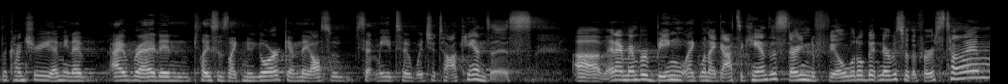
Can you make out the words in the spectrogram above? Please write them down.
the country, I mean, I've, I read in places like New York, and they also sent me to Wichita, Kansas. Um, and I remember being like, when I got to Kansas, starting to feel a little bit nervous for the first time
